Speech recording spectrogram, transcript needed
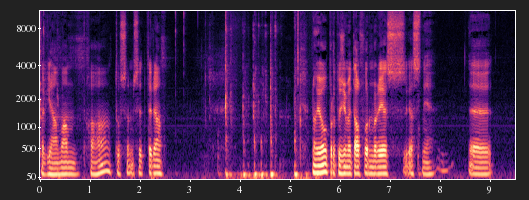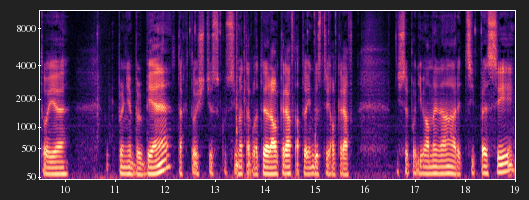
Tak já mám, aha, to jsem se teda... No jo, protože Metal Former je, jasně, e, to je úplně blbě, tak to ještě zkusíme takhle, to je Ralcraft a to je Industrial Craft. Když se podíváme na recipesy,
